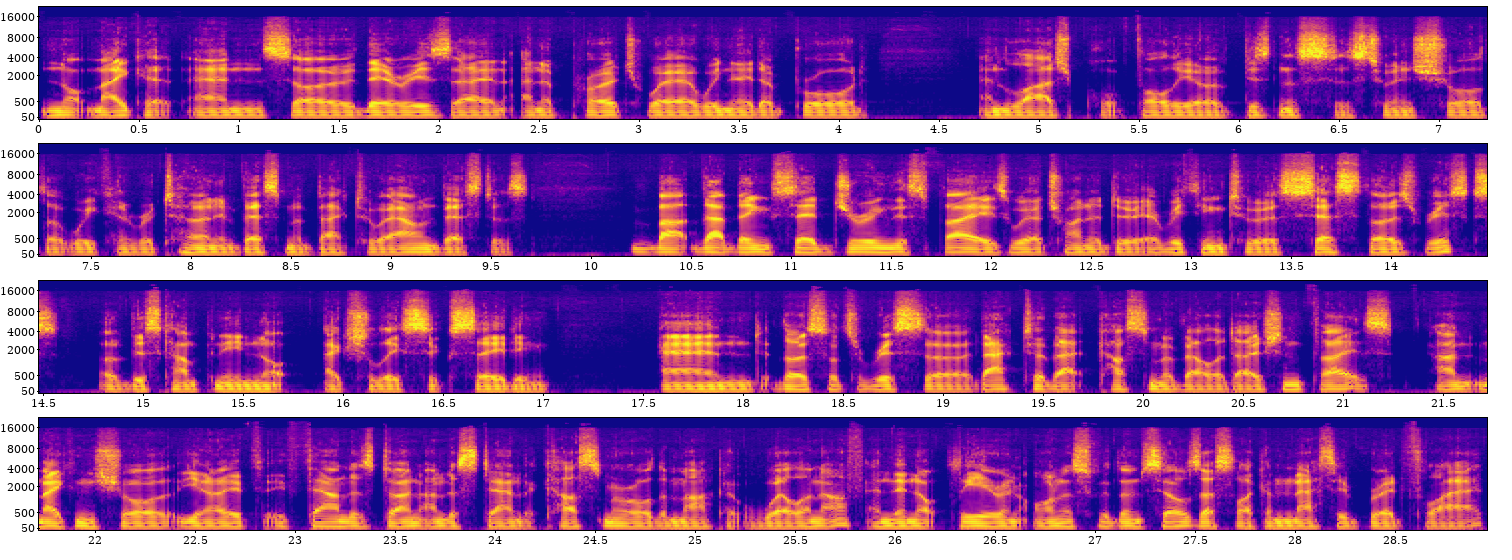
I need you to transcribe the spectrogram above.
not make it. And so there is an, an approach where we need a broad and large portfolio of businesses to ensure that we can return investment back to our investors. But that being said, during this phase, we are trying to do everything to assess those risks of this company not actually succeeding. And those sorts of risks are back to that customer validation phase and making sure, you know, if, if, founders don't understand the customer or the market well enough and they're not clear and honest with themselves, that's like a massive red flag.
